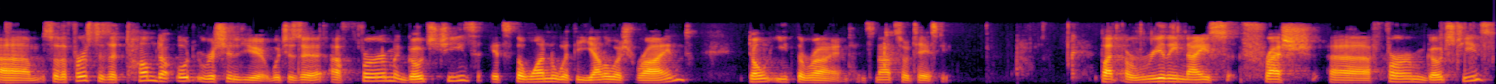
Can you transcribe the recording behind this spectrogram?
Um, so the first is a Tome de Haute Richelieu, which is a, a firm goat's cheese. It's the one with the yellowish rind. Don't eat the rind. It's not so tasty. But a really nice, fresh, uh, firm goat's cheese.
